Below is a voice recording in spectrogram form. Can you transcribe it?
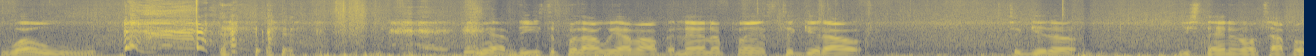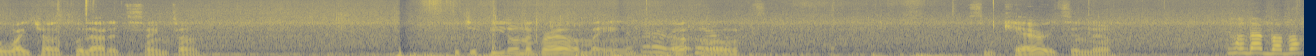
Whoa. we have these to pull out. We have our banana plants to get out, to get up. You standing on top of while you trying to pull out at the same time. Put your feet on the ground, man. Uh-oh. Some carrots in there. Hold up, Bubba.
